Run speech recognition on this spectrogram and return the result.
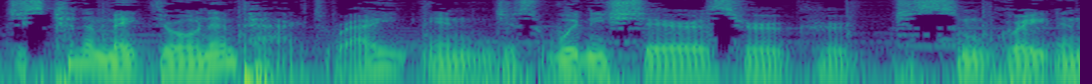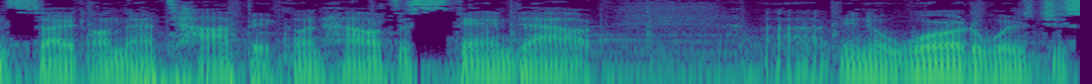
just kind of make their own impact, right? And just Whitney shares her, her, just some great insight on that topic on how to stand out uh, in a world where it's just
